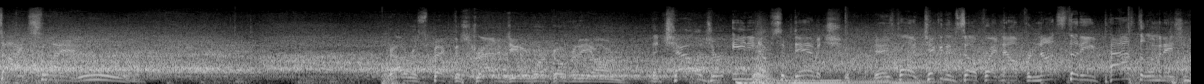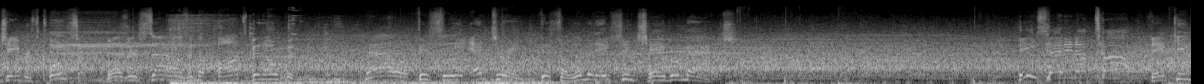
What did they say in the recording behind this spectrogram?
Side slam. Ooh. Gotta respect the strategy to work over the arm. The challenger eating up some damage. Yeah, he's probably kicking himself right now for not studying past Elimination Chambers closer. Buzzer sounds and the pod's been opened. Now officially entering this Elimination Chamber match. He's heading up top. Thinking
